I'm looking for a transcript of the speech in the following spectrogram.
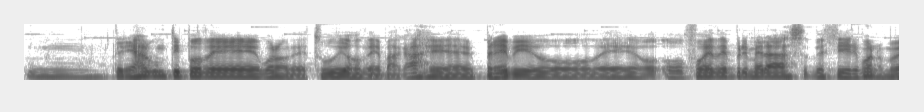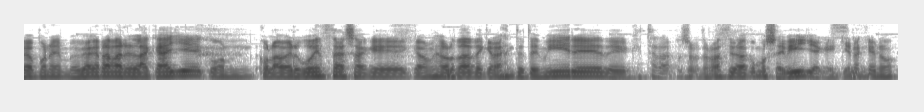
mm, tenías algún tipo de, bueno, de estudios o de bagaje previo o, de, o, o fue de primeras decir, bueno, me voy a poner, me voy a grabar en la calle con, con la vergüenza esa que, que a lo mejor da de que la gente te mire, de que está, la- sobre todo en una ciudad como Sevilla, que quieras que no,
